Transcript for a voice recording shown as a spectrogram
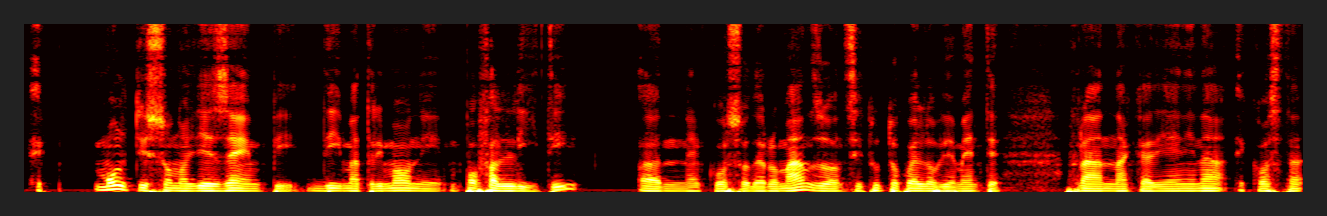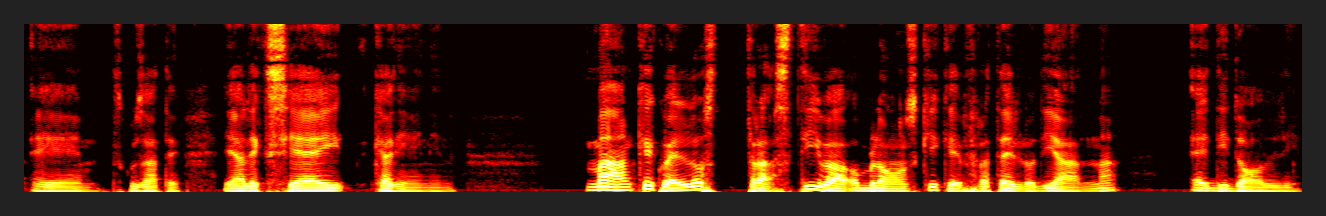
E molti sono gli esempi di matrimoni un po' falliti eh, nel corso del romanzo, anzitutto quello ovviamente fra Anna Karenina e, Costa, e, scusate, e Alexei Karenin, ma anche quello tra Stiva Oblonsky, che è fratello di Anna, e di Dolly.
